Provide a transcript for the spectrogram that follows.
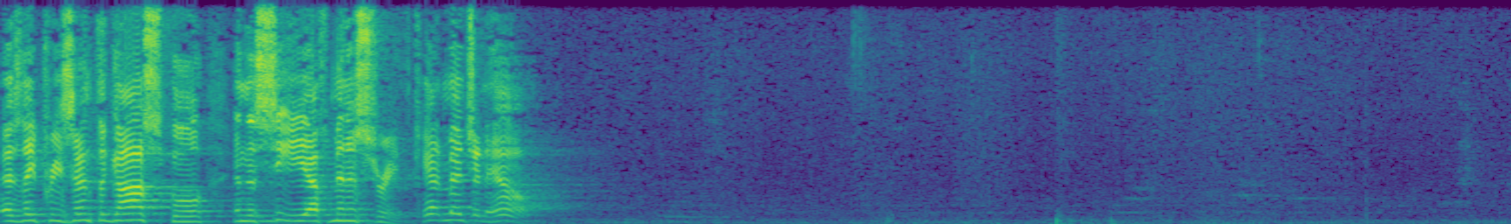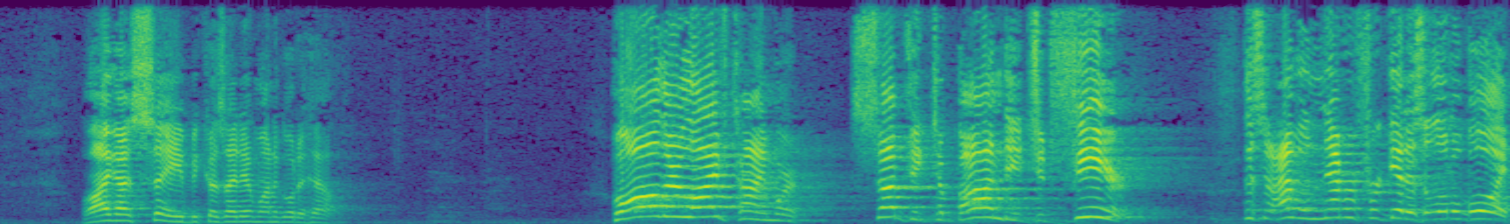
as they present the gospel in the CEF ministry. Can't mention hell. Well, I got saved because I didn't want to go to hell. Well, all their lifetime were subject to bondage and fear. Listen, I will never forget as a little boy,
